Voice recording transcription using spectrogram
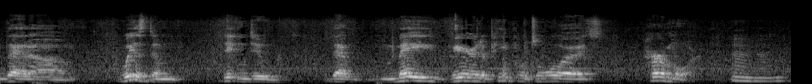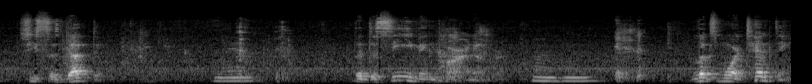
that um, wisdom didn't do that may veer the people towards her more? Mm-hmm. She's seductive, Yeah. the deceiving part of her Mm-hmm. looks more tempting.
